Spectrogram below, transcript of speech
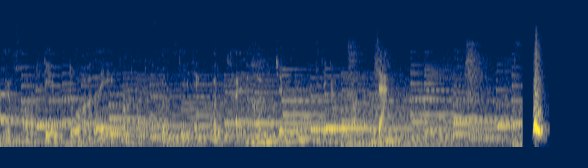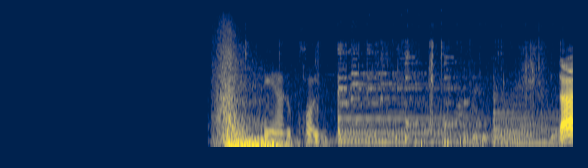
เดี๋ยวขอเตรียมตัวอะไร นะทุกคน ได้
